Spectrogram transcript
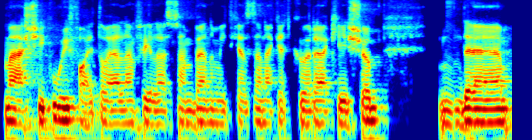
másik újfajta ellenféle szemben mit kezdenek egy körrel később, de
